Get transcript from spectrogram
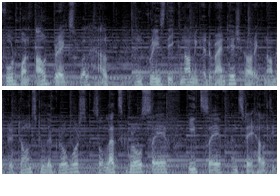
foodborne outbreaks will help increase the economic advantage or economic returns to the growers. So let's grow safe, eat safe, and stay healthy.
